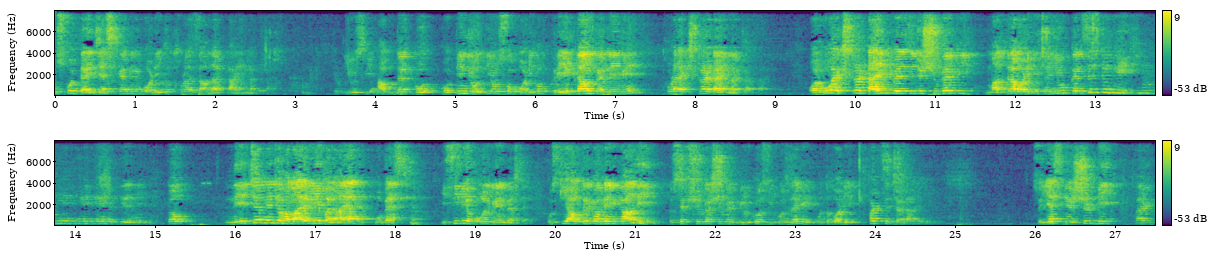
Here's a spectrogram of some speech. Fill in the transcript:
उसको डाइजेस्ट करने में बॉडी को थोड़ा ज़्यादा टाइम लगता है। क्योंकि उसकी आउटर को, कोटिंग जो होती है उसको बॉडी को ब्रेक डाउन करने में थोड़ा एक्स्ट्रा टाइम लग जाता है। और वो एक्स्ट्रा टाइम की वजह से जो शुगर की मात्रा बॉडी को चाहिए वो कंसिस्टेंटली धीरे धीरे धीरे धीरे मिलती रहती है। तो नेचर ने जो हमारे लिए बनाया है वो बेस्ट है। इसीलिए होल ग्रेन बेस्ट है। उसकी आउटर कवरिंग निकाल दी तो सिर्फ़ शुगर शुगर ग्लूकोज ग्लूकोज गई वो तो बॉडी फट से चढ़ा जाएगी so yes there should be but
